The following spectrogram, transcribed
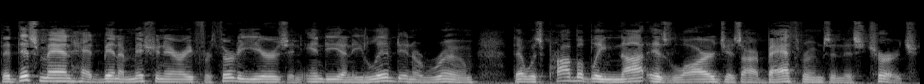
that this man had been a missionary for 30 years in India and he lived in a room that was probably not as large as our bathrooms in this church.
